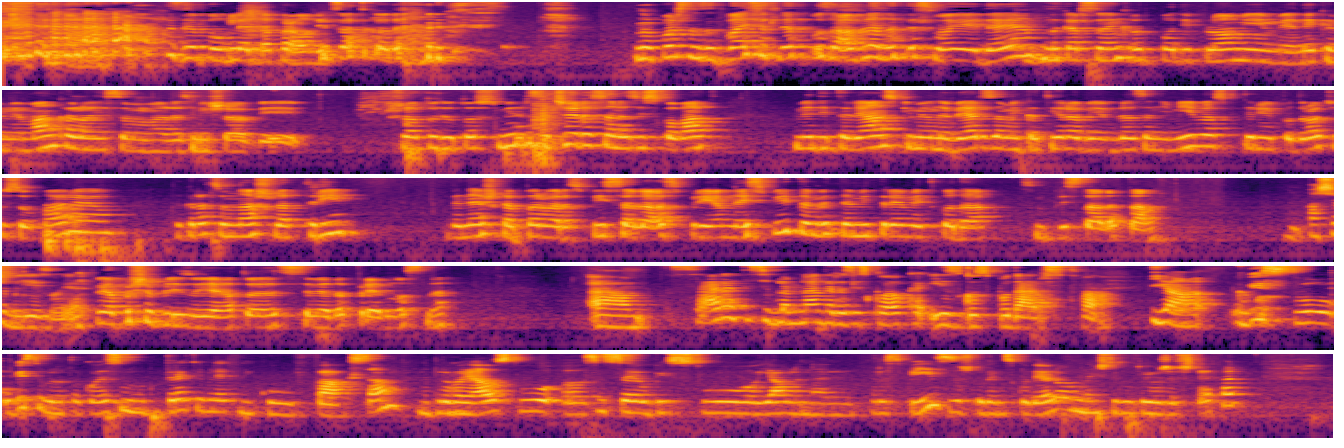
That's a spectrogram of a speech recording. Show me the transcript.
Zdaj pa ugledna pravnica. tako da. No, pa sem za 20 let pozabila na te svoje ideje, na kar so enkrat po diplomi, mi je nekaj mi je manjkalo in sem razmišljala, da bi šla tudi v to smer. Začela sem raziskovati med italijanskimi univerzami, katera bi bila zanimiva, s katerimi področji se ukvarjajo. Takrat sem našla tri, Beneška prva razpisala sprijemne izpite med temi tremi, tako da sem pristala tam. Pa še blizu je. Ja, pa še blizu je, a to je seveda prednost. Ne? Um, Sara, ti si bila mlada raziskovalka iz gospodarstva. Ja, v bistvu, v bistvu je bilo tako. Jaz sem v tretjem letniku faksa na prevajalstvu. Uh, sem se v bistvu javila na razpis za študentsko delo na inštitutu Jožef Štefan,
